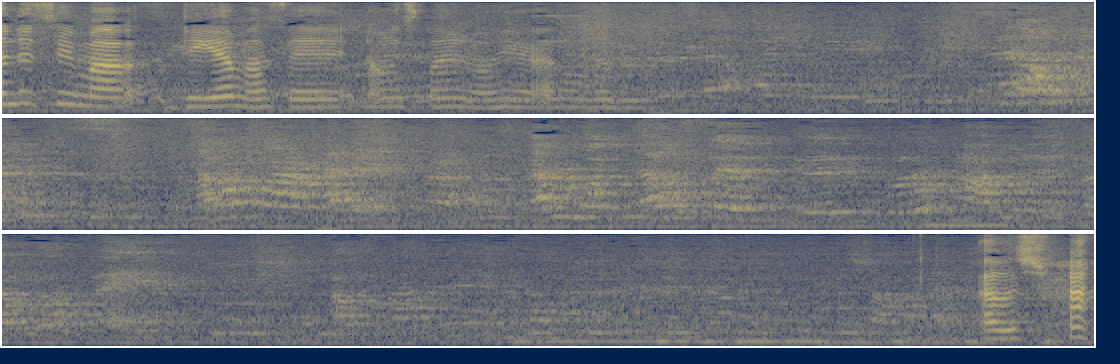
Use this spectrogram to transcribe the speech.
Send it to my DM. I said, don't explain it on here. I don't really. I was trying.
